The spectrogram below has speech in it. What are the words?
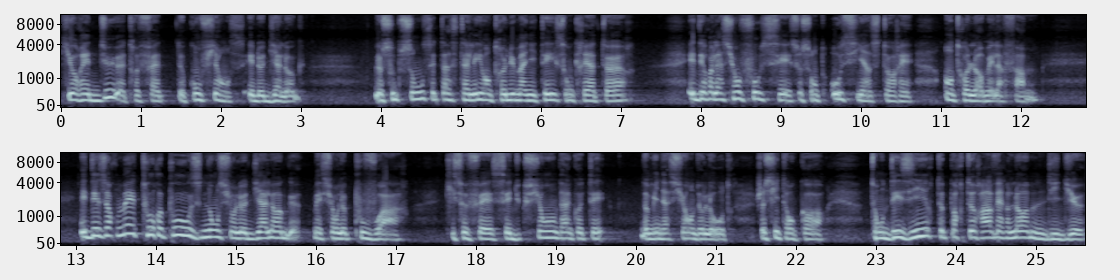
qui auraient dû être faites de confiance et de dialogue. Le soupçon s'est installé entre l'humanité et son Créateur, et des relations faussées se sont aussi instaurées entre l'homme et la femme. Et désormais, tout repose non sur le dialogue, mais sur le pouvoir, qui se fait séduction d'un côté, domination de l'autre. Je cite encore, Ton désir te portera vers l'homme, dit Dieu,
